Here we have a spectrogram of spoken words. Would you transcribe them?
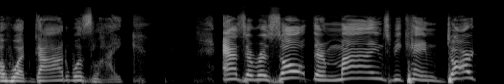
of what God was like. As a result, their minds became dark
